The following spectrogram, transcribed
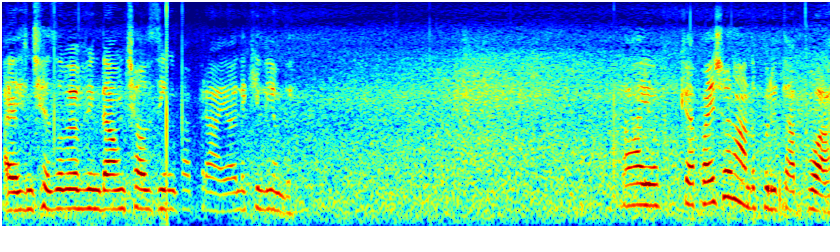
Aí a gente resolveu vir dar um tchauzinho pra praia. Olha que linda. Ai, eu fiquei apaixonada por Itapuá.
